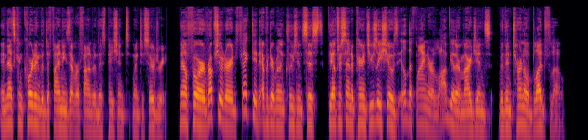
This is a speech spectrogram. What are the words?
and that's concordant with the findings that were found when this patient went to surgery. Now, for ruptured or infected epidermal inclusion cysts, the ultrasound appearance usually shows ill-defined or lobular margins with internal blood flow.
